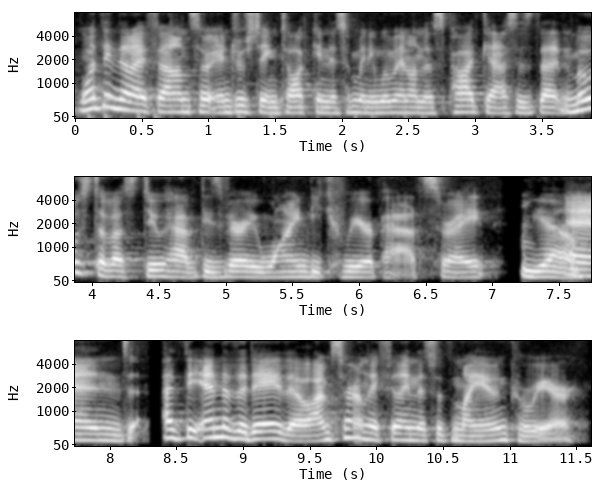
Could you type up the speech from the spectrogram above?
One thing that I found so interesting talking to so many women on this podcast is that most of us do have these very windy career paths, right? Yeah. And at the end of the day, though, I'm certainly feeling this with my own career.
